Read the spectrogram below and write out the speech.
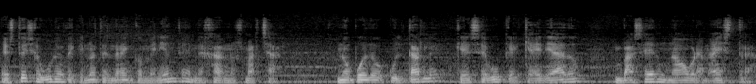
estoy seguro de que no tendrá inconveniente en dejarnos marchar. No puedo ocultarle que ese buque que ha ideado va a ser una obra maestra,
